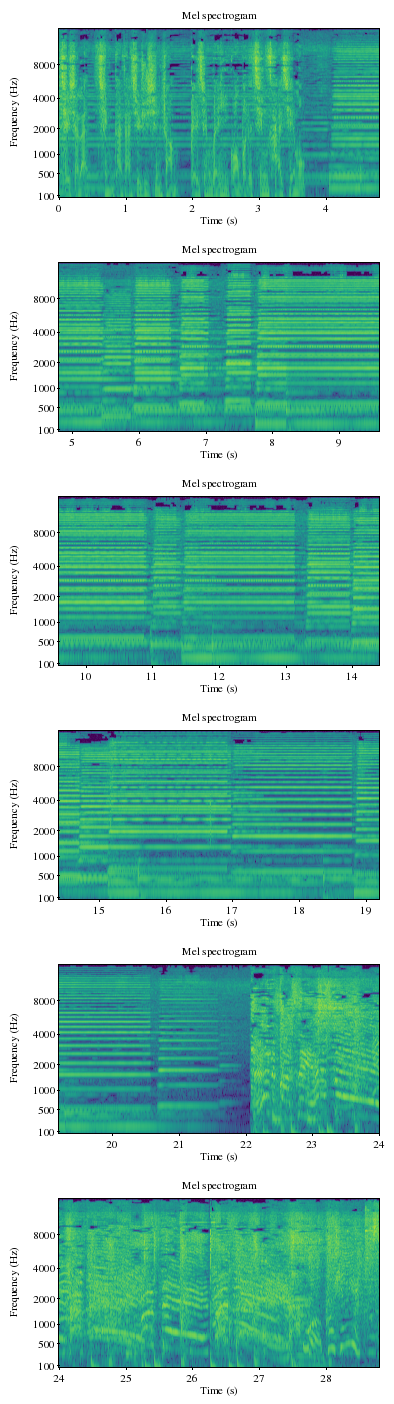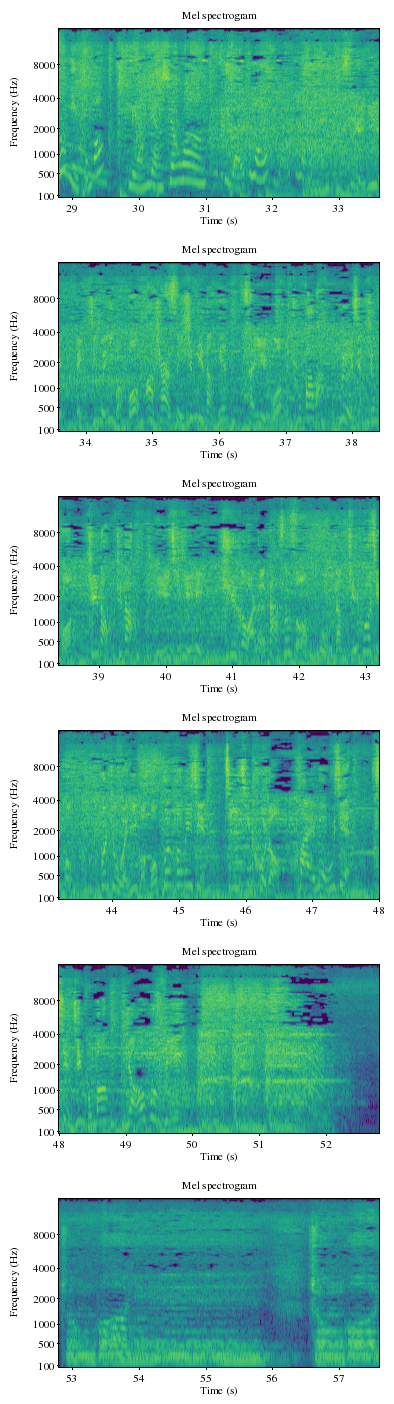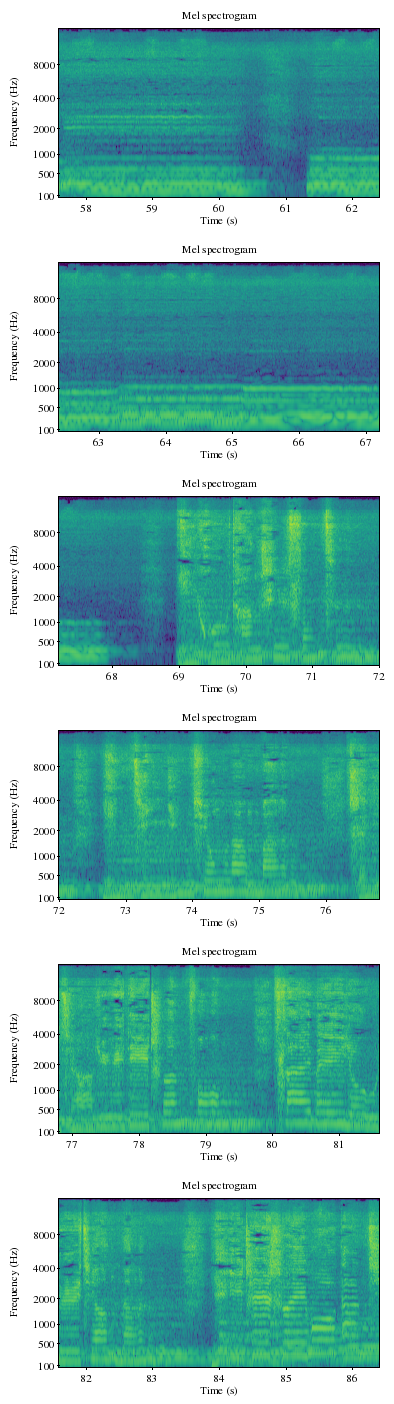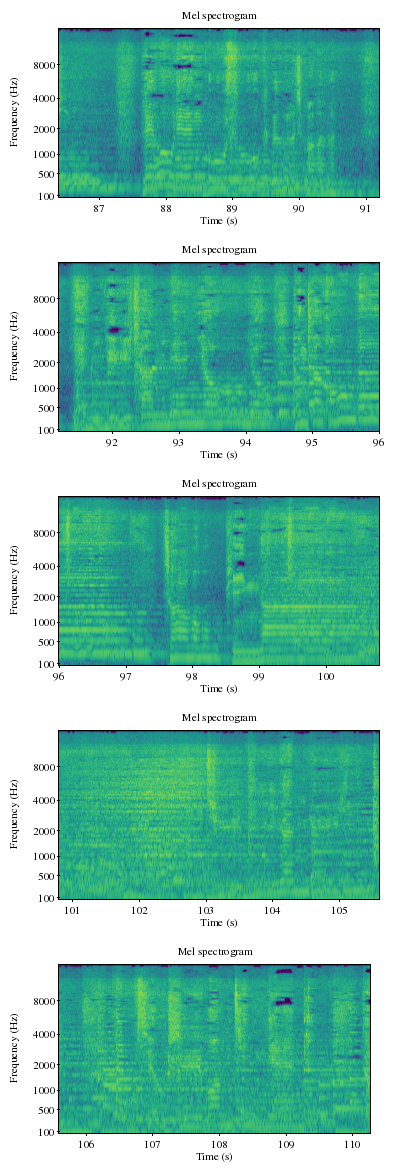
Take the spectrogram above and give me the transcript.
接下来，请大家继续欣赏北京文艺广播的精彩节目。四月一日，北京文艺广播二十二岁生日当天，参与我们出发吧，乐享生活，知道不知道？于情于理，吃喝玩乐大搜索，武当直播节目，关注文艺广播官方微信，激情互动，快乐无限，现金红包摇不停。中国音，中国音。唐诗宋词，饮尽英雄浪漫。谁家玉笛春风？塞北又绿江南，一支水墨丹青，流连姑苏客船。烟雨缠绵悠悠，篷船红灯照平安。一曲梨园余音，不朽时光惊艳。歌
